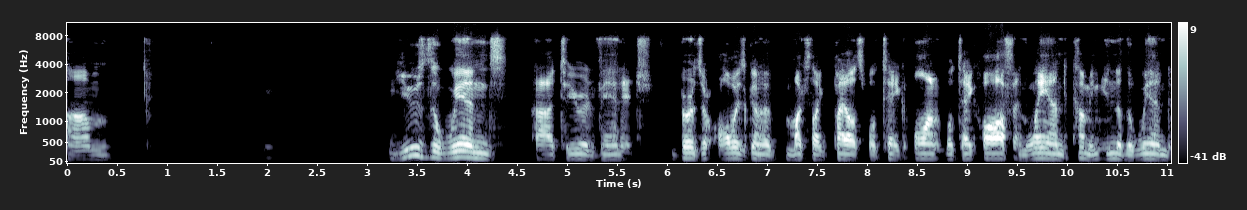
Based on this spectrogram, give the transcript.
Um, use the wind uh, to your advantage birds are always going to, much like pilots will take on, will take off and land coming into the wind.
